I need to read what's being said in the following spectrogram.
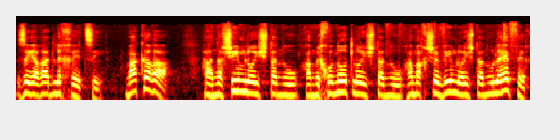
זה ירד לחצי. מה קרה? האנשים לא השתנו, המכונות לא השתנו, המחשבים לא השתנו, להפך,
